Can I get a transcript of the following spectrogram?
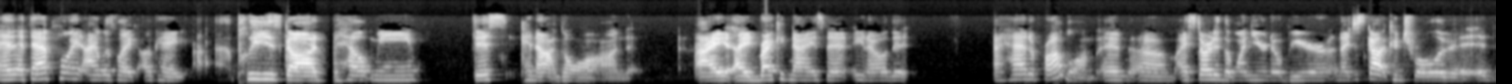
And at that point, I was like, okay, please, God, help me. This cannot go on. I, I recognized that, you know, that I had a problem. And um, I started the one year no beer and I just got control of it. And,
